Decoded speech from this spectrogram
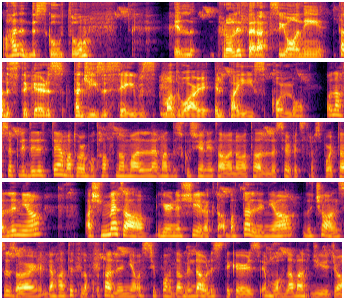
U ħa niddiskutu il-proliferazzjoni tal-istikers ta' Jesus Saves madwar il-pajjiż kollu. U naħseb li din it-tema torbot ħafna mad-diskussjoni tagħna tal-servizz trasport tal-linja għax meta jirnexxielek taqbad tal-linja, the chances are li ħa titla' fuq tal-linja u ssib waħda minn dawn l-istikers imwaħħla mal-ħġieġa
